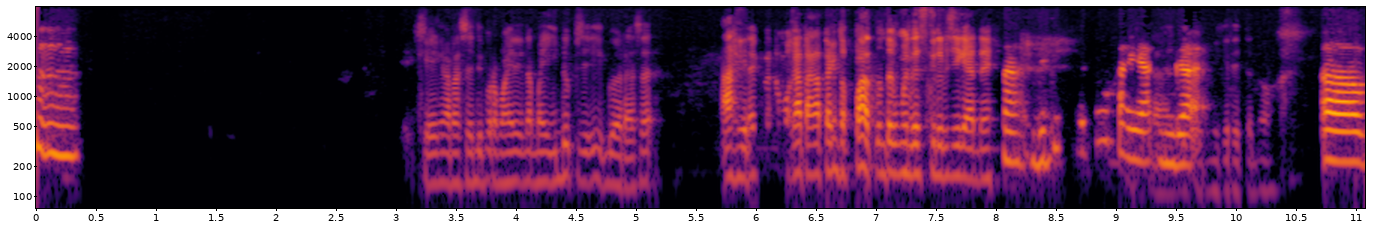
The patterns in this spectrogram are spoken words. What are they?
Mm-mm. kayak ngerasa dipermainin nama hidup sih gue rasa akhirnya ketemu kata-kata yang tepat untuk mendeskripsikannya. Nah jadi itu kayak Nah, nggak gitu, mikir itu dong em,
